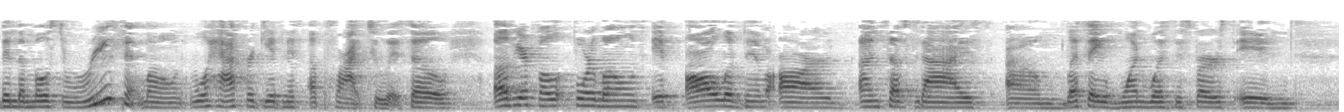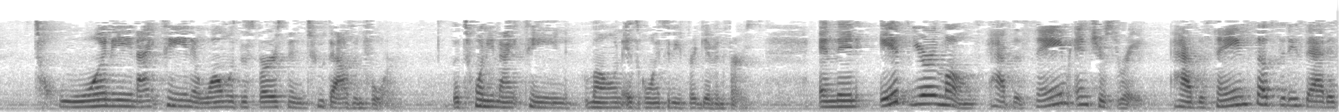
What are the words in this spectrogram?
then the most recent loan will have forgiveness applied to it. So of your four loans, if all of them are unsubsidized, um, let's say one was dispersed in 2019 and one was dispersed in 2004, the 2019 loan is going to be forgiven first. And then if your loans have the same interest rate, have the same subsidy status,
